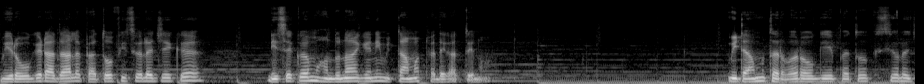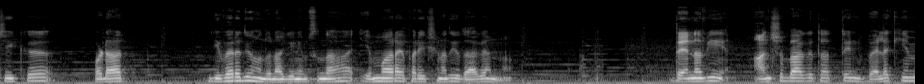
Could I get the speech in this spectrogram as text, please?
මේ රෝගෙට අදාළ පැතෝ ෆිසිෝලජ එක නිසකවම හඳුනා ගැනීම ඉතාමත් වැදගත්වෙනවා. මිටාමුතරව රෝගේ පැතෝ ෆිසිෝලජීක වඩාත් දිවැරදි හඳුනා ගැනීම සඳහා එම්මාරයි පරීක්ෂණද යුදාගන්නවා. දැනවී අංශභාගතත්වයෙන් වැලකීම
